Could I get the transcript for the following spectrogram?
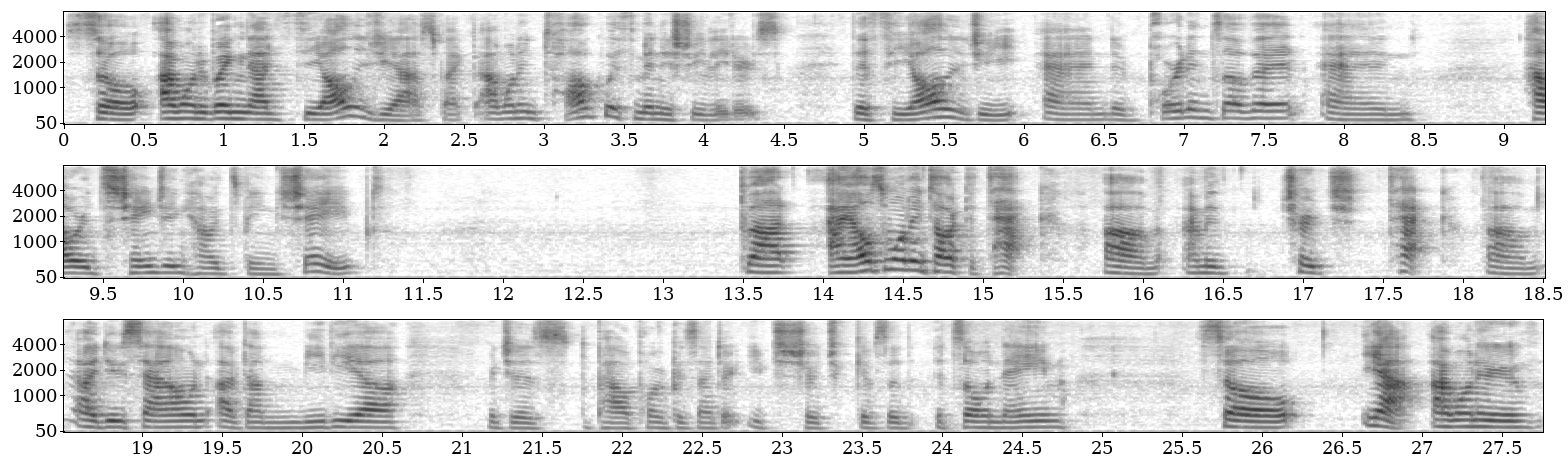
so I want to bring that theology aspect. I want to talk with ministry leaders, the theology and the importance of it, and how it's changing, how it's being shaped. But I also want to talk to tech. Um, I'm a church tech. Um, I do sound. I've done media, which is the PowerPoint presenter. Each church gives it its own name. So yeah, I want to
